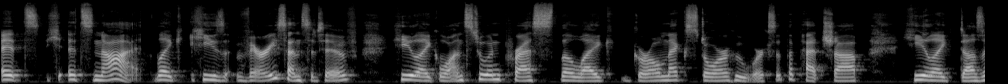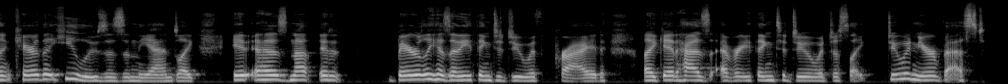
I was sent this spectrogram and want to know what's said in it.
it's it's not. Like he's very sensitive. He like wants to impress the like girl next door who works at the pet shop. He like doesn't care that he loses in the end. Like it has not it barely has anything to do with pride. Like it has everything to do with just like doing your best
